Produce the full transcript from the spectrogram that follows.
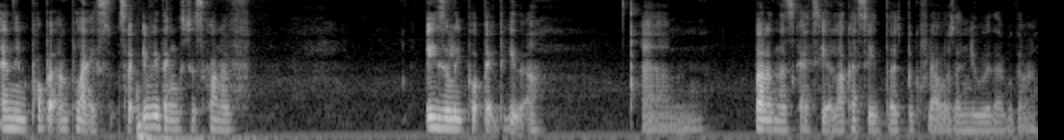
and then pop it in place. So everything's just kind of easily put back together. Um, but in this case, yeah, like I said, those big flowers, I knew where they were going.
